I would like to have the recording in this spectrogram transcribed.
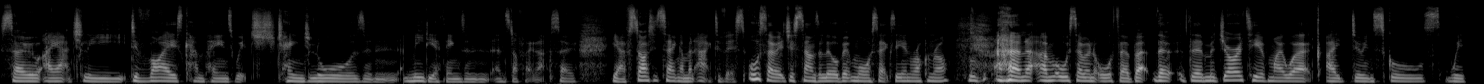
So I actually devise campaigns which change laws and media things and, and stuff like that. So yeah, I've started saying I'm an activist. Also, it just sounds a little bit more sexy in rock and roll. and I'm also an author, but the, the majority of my work I do in schools with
